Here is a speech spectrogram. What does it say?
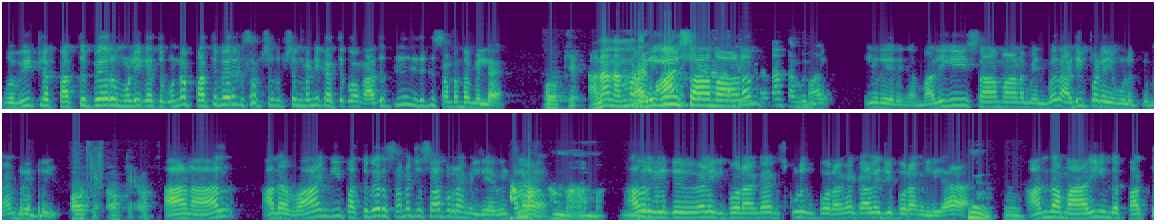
உங்க வீட்டுல பத்து பேர் மொழி கத்துக்கணும்னா பத்து பேருக்கு சப்ஸ்கிரிப்ஷன் பண்ணி கத்துக்கோங்க. அதுக்கு இதுக்கு சம்பந்தம் இல்ல. ஓகே. ஆனா நம்ம மளிகை சாமானம் இரு இருங்க. மளிகை சாமானம் என்பது அடிப்படை உங்களுக்கு. மேண்டேட்டரி ஓகே ஓகே ஆனால் அத வாங்கி பத்து பேர் சமைச்சு சாப்பிடுறாங்க இல்லையா வீட்டுல அவர்களுக்கு வேலைக்கு போறாங்க ஸ்கூலுக்கு போறாங்க காலேஜ் போறாங்க இல்லையா. அந்த மாதிரி இந்த பத்து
